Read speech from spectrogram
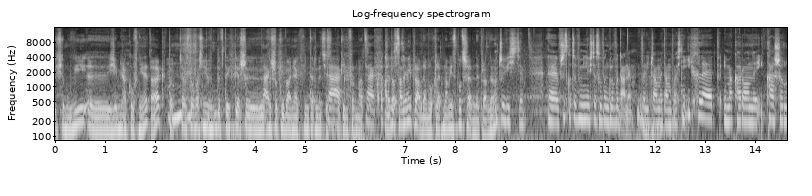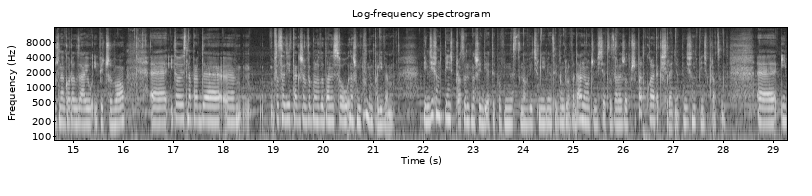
się mówi? Y, ziemniaków nie, tak? To mm. często właśnie w, w tych pierwszych tak. wyszukiwaniach w internecie tak, są takie informacje. Tak, oczywiście. Ale to wcale nieprawda, bo chleb nam jest potrzebny, prawda? Oczywiście. E, wszystko, co wymieniłeś, to są węglowodany. Zaliczamy mhm. tam właśnie i chleb, i makarony, i kasze różnego rodzaju, i pieczywo. E, I to jest naprawdę w zasadzie tak, że węglowodany są naszym głównym paliwem. 55% naszej diety powinny stanowić mniej więcej węglowodany, oczywiście to zależy od przypadku, ale tak średnio, 55%. E, I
